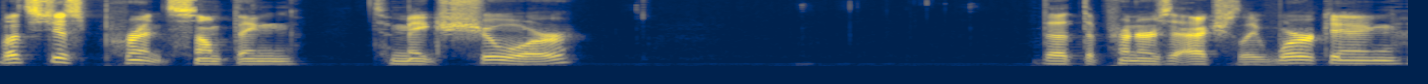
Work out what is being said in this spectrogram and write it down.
Let's just print something to make sure that the printer is actually working.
